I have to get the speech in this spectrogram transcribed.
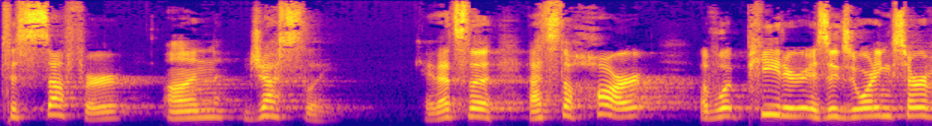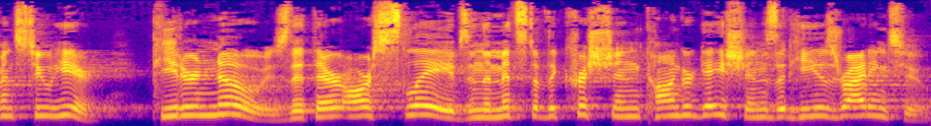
to suffer unjustly. Okay, that's the, that's the heart of what Peter is exhorting servants to here. Peter knows that there are slaves in the midst of the Christian congregations that he is writing to.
